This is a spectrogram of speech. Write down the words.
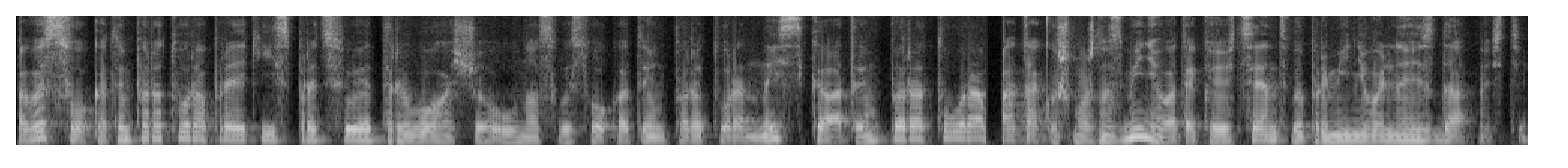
Висока температура, при якій спрацює тривога, що у нас висока температура, низька температура, а також можна змінювати коефіцієнт випромінювальної здатності.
